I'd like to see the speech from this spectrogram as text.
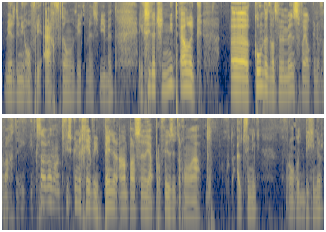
meer dingen over je eigen vertellen. Dan weten mensen wie je bent. Ik zie dat je niet elk uh, content wat we mensen van jou kunnen verwachten. Ik, zou wel een advies kunnen geven. Je banner aanpassen. Ja, profiel ziet er gewoon goed uit, vind ik. Voor een goed beginner.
